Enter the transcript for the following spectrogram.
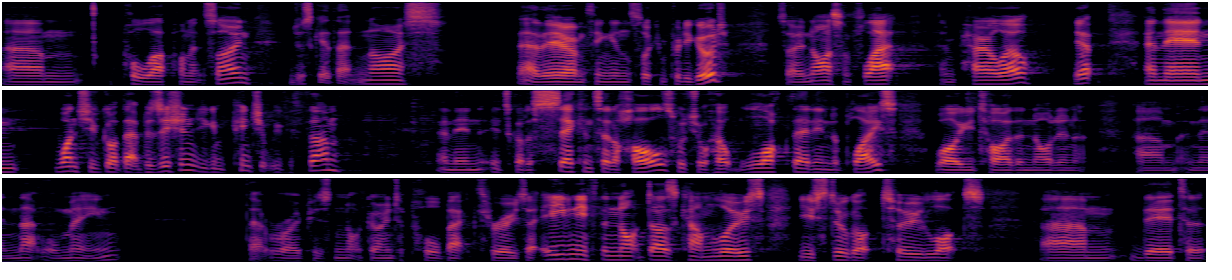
um, pull up on its own. And just get that nice, about there I'm thinking it's looking pretty good. So nice and flat and parallel, yep. And then once you've got that position, you can pinch it with your thumb and then it's got a second set of holes which will help lock that into place while you tie the knot in it. Um, and then that will mean that rope is not going to pull back through. So even if the knot does come loose, you've still got two lots um, there to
